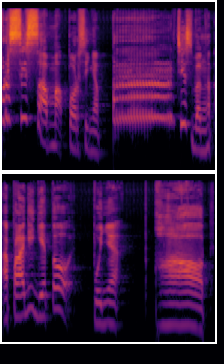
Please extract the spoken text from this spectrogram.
persis sama porsinya persis banget. Apalagi gitu punya cult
